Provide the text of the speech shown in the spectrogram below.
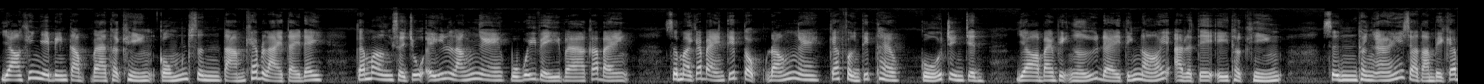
do khiến nhi biên tập và thực hiện cũng xin tạm khép lại tại đây. Cảm ơn sự chú ý lắng nghe của quý vị và các bạn. Xin mời các bạn tiếp tục đón nghe các phần tiếp theo của chương trình do Ban Việt ngữ Đài Tiếng Nói RTI thực hiện. Xin thân ái chào tạm biệt các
